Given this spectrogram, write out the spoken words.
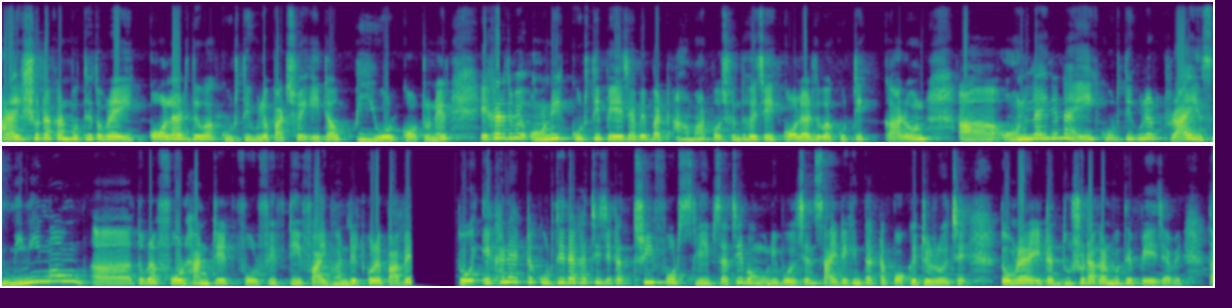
আড়াইশো টাকার মধ্যে তোমরা এই কলার দেওয়া কুর্তিগুলো পাচ্ছ এটাও পিওর কটনের। এখানে তুমি অনেক কুর্তি পেয়ে যাবে, বাট আমার পছন্দ হয়েছে এই কলার দেওয়া কুর্তি। কারণ অনলাইনে না এই কুর্তিগুলোর প্রাইস মিনিমাম তোমরা four hundred four fifty five hundred করে পাবে। তো এখানে একটা কুর্তি দেখাচ্ছি যেটা থ্রি ফোর স্লিভস আছে এবং উনি বলছেন সাইডে কিন্তু একটা পকেটও রয়েছে। তোমরা এটা দুশো টাকার মধ্যে পেয়ে যাবে। তো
